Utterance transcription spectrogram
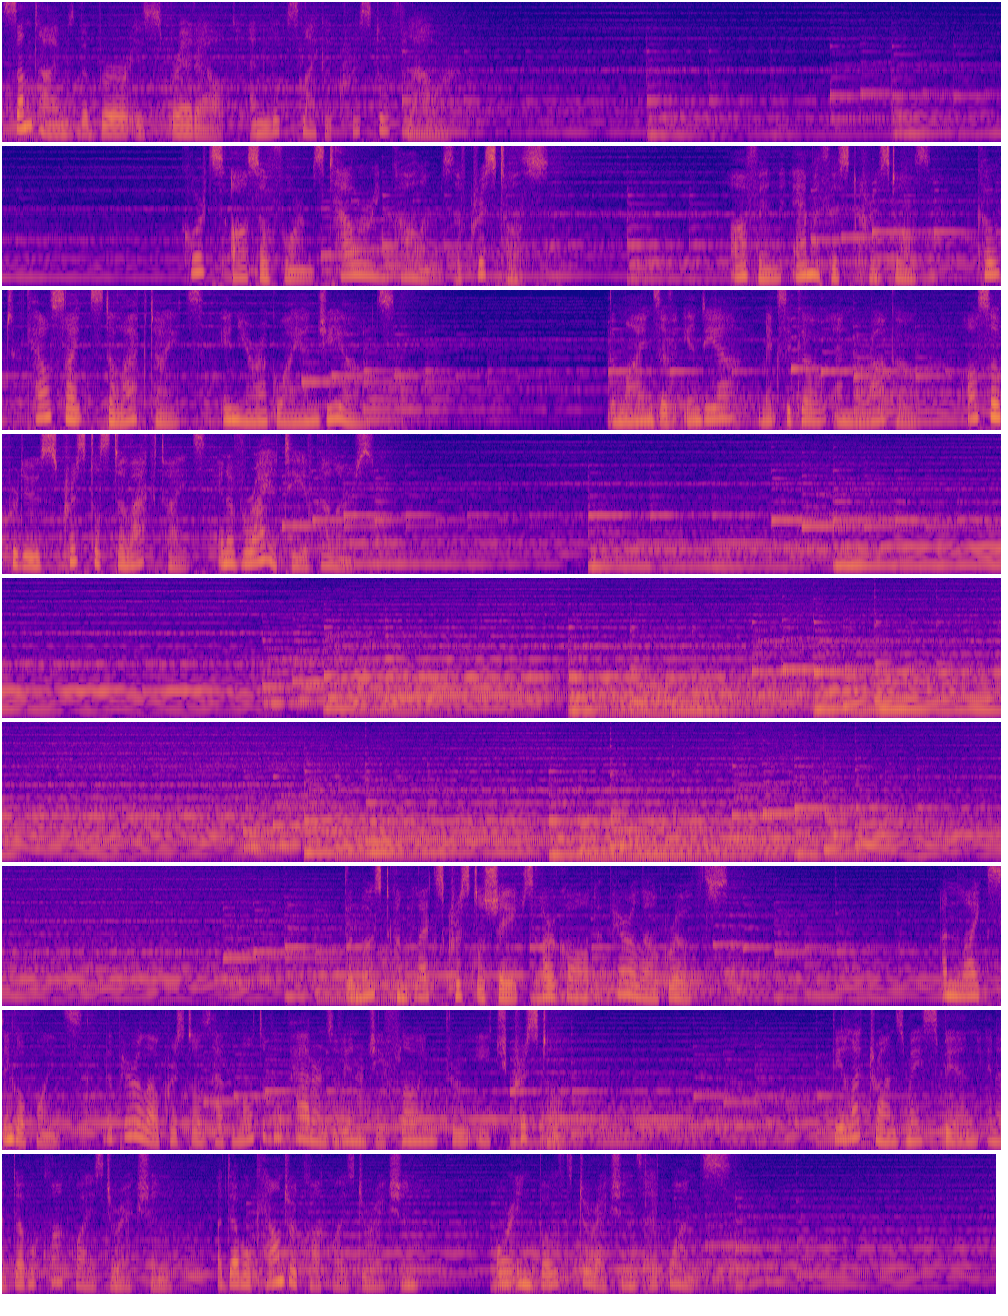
Sometimes the burr is spread out and looks like a crystal flower. Quartz also forms towering columns of crystals. Often, amethyst crystals coat calcite stalactites in Uruguayan geodes. The mines of India, Mexico, and Morocco also produce crystal stalactites in a variety of colors. Complex crystal shapes are called parallel growths. Unlike single points, the parallel crystals have multiple patterns of energy flowing through each crystal. The electrons may spin in a double clockwise direction, a double counterclockwise direction, or in both directions at once.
